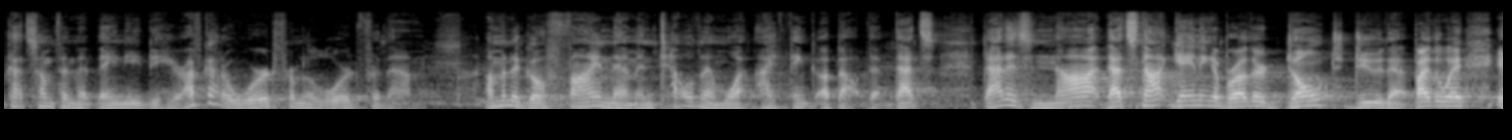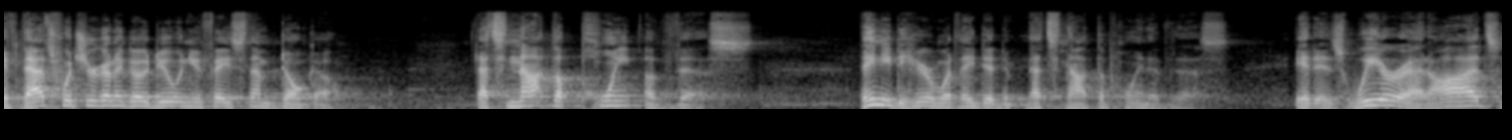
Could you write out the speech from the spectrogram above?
got something that they need to hear. I've got a word from the Lord for them. I'm going to go find them and tell them what I think about them. That's, that is not, that's not gaining a brother. Don't do that. By the way, if that's what you're going to go do when you face them, don't go. That's not the point of this. They need to hear what they did. That's not the point of this. It is, we are at odds,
